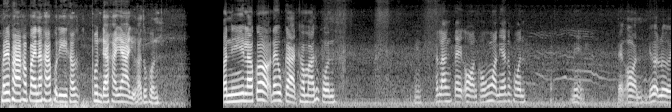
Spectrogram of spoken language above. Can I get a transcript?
ไม่ได้พาเข้าไปนะคะพอดีเขาพ่นยาฆ่าหญ้าอยู่ค่ะทุกคน วันนี้เราก็ได้โอกาสเข้ามาทุกคนกำลังแตกอ่อนของงวดเนี้ยทุกคน นี่ แตกอ่อนเยอะเลย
